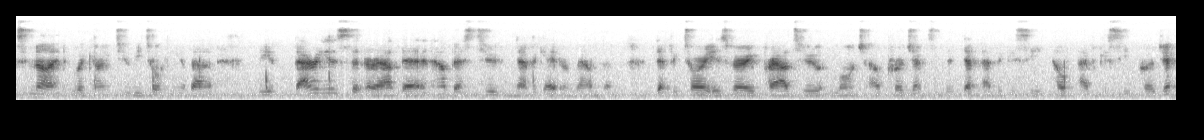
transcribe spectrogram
tonight we're going to be talking about the barriers that are out there and how best to navigate around them. Deaf Victoria is very proud to launch our project, the Deaf Advocacy Health Advocacy Project.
